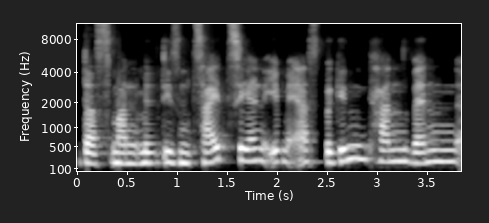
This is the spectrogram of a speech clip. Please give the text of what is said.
dass man mit diesem Zeitzählen eben erst beginnen kann, wenn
